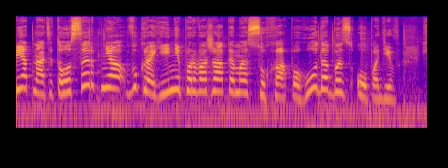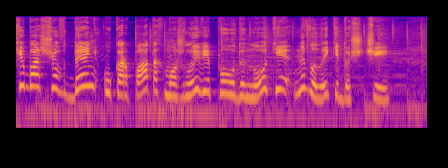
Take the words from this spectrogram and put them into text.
15 серпня в Україні переважатиме суха погода без опадів. Хіба що вдень у Карпатах можливі поодинокі невеликі дощі.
